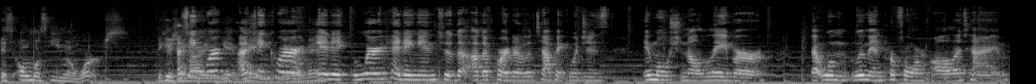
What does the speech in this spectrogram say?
it's almost even worse because I you're think not we're I think we're I mean? heading, we're heading into the other part of the topic, which is emotional labor that wom- women perform all the time.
